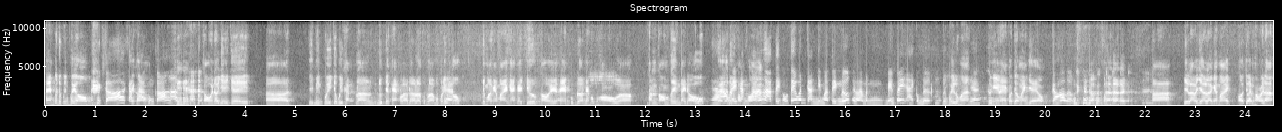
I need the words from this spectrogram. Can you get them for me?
Em có được miễn phí không? Có cách nào cũng có hết. Thôi nói vậy chứ à, chị miễn phí cho quý khách là nước giải khát là đó là cũng là một cái điều Dạ. tốt. Nhưng mà ngày mai ngày khai trương thôi em cũng đến em ủng hộ à, thanh toán tiền đầy đủ để Dạ, cho không được thì thanh toán à, tiền hủ tiếu bánh canh nhưng mà tiền nước thì là mình miễn phí ai cũng được hết. Miễn phí luôn hả? Dạ. nó nghe nè có cho mang về không? Có luôn. À vậy là bây giờ là ngày mai. Ờ, cho em hỏi là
